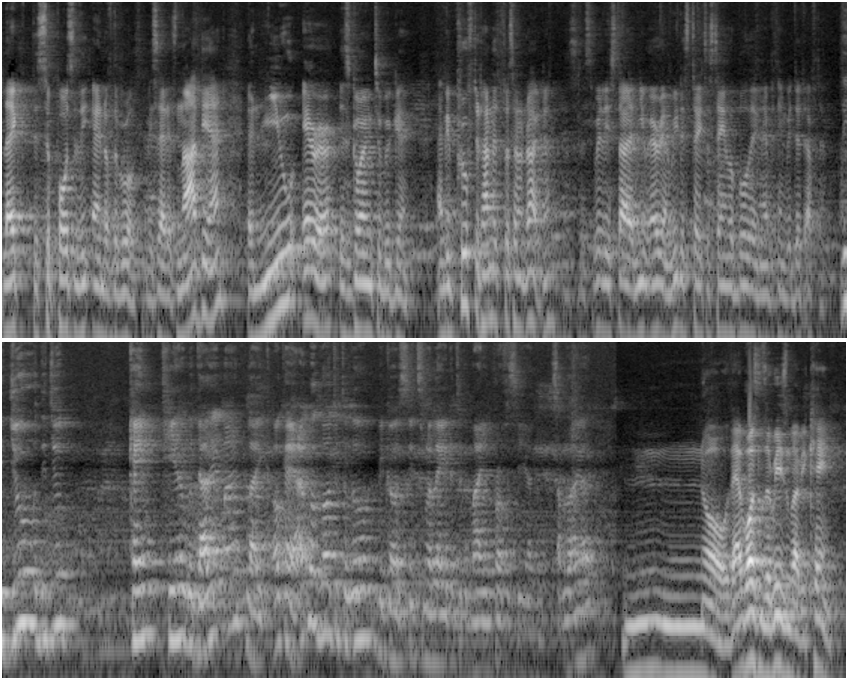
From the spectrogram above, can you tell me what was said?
like the supposedly end of the world. We said it's not the end, a new era is going to begin. And we proved it 100% right. Yeah? It's, it's really started a new area in real estate, sustainable building, and everything we did after. Did you did you came here with that in mind? Like, okay, I will go to Tulum because it's related to the Mayan prophecy and something like that. No, that wasn't the reason why we came.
